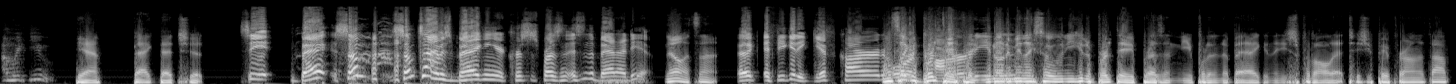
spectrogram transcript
I'm with you. yeah, bag that shit. See, bag some sometimes bagging your Christmas present isn't a bad idea. No, it's not. Like if you get a gift card It's or like a birthday card thing. You know what I mean? Like, so when you get a birthday present, you put it in a bag, and then you just put all that tissue paper on the top.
